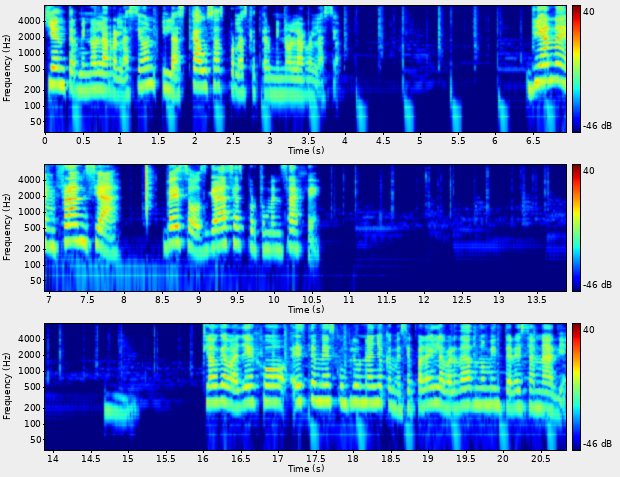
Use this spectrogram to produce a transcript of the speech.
quién terminó la relación y las causas por las que terminó la relación. Diana en Francia. Besos, gracias por tu mensaje. Claudia Vallejo, este mes cumplí un año que me separé y la verdad no me interesa a nadie.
